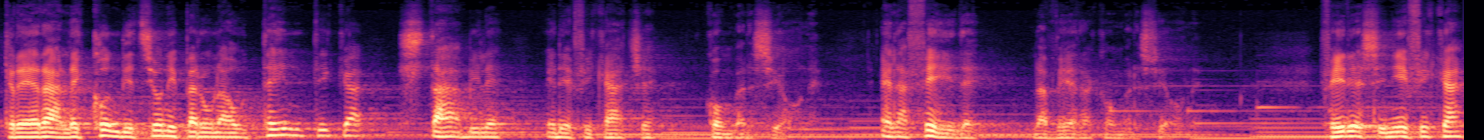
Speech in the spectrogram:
creerà le condizioni per un'autentica, stabile ed efficace conversione. È la fede la vera conversione. Fede significa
